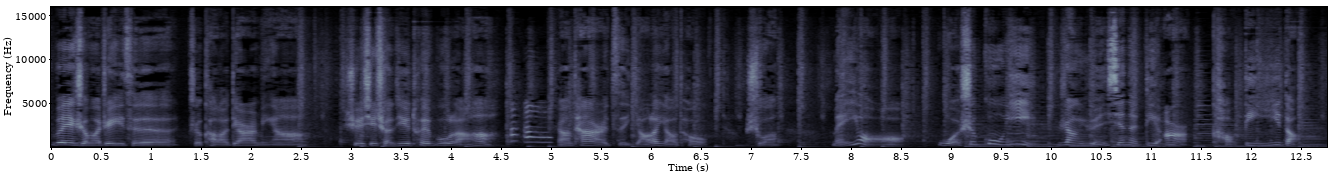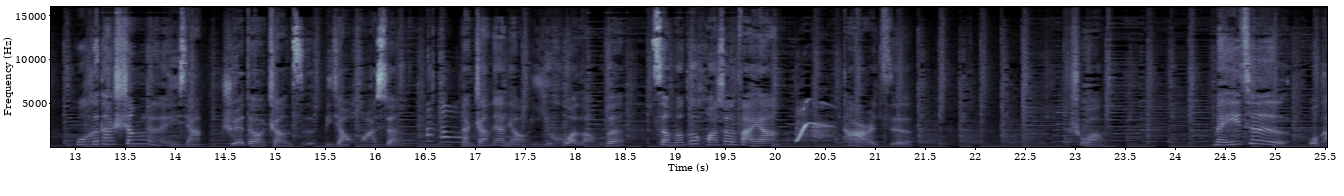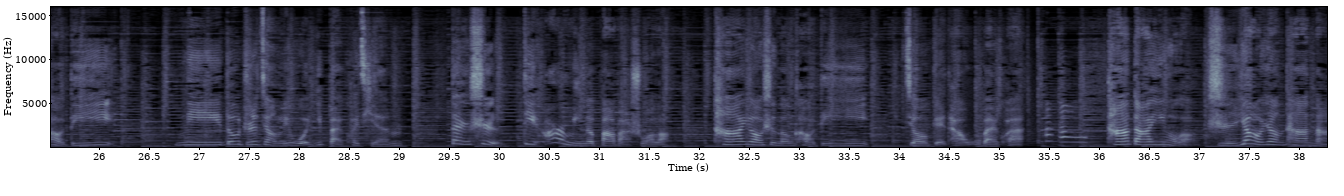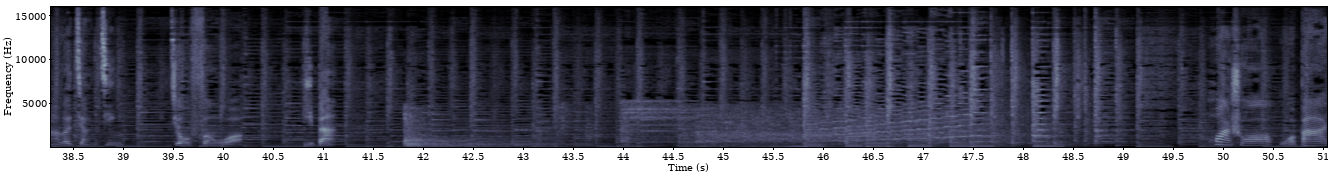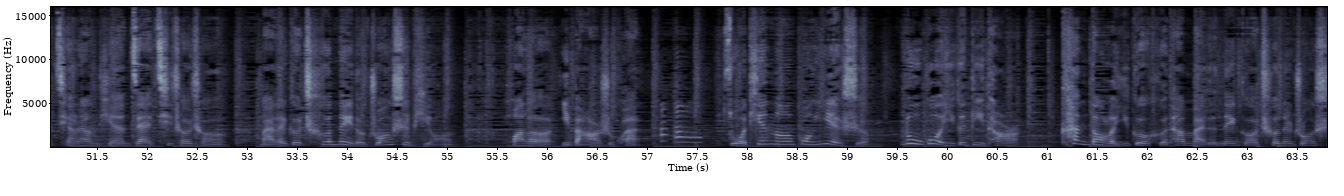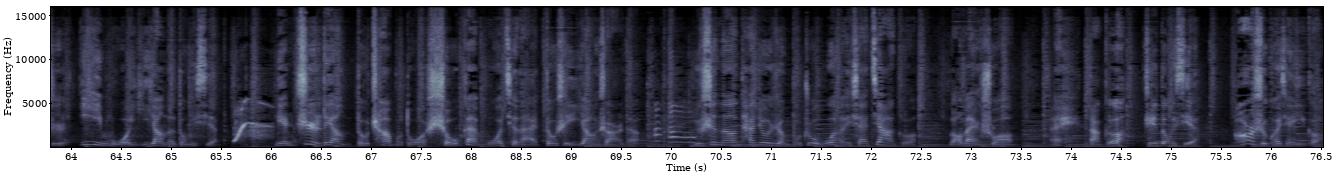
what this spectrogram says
为什么这一次只考了第二名啊？学习成绩退步了哈？”然后他儿子摇了摇头说：“没有，我是故意让原先的第二考第一的。”我和他商量了一下，觉得这样子比较划算。那张大娘疑惑了，问：“怎么个划算法呀？”他儿子说：“每一次我考第一，你都只奖励我一百块钱。但是第二名的爸爸说了，他要是能考第一，就给他五百块。他答应了，只要让他拿了奖金，就分我一半。”话说，我爸前两天在汽车城买了一个车内的装饰品，花了一百二十块。昨天呢，逛夜市，路过一个地摊儿，看到了一个和他买的那个车内装饰一模一样的东西，连质量都差不多，手感摸起来都是一样色儿的。于是呢，他就忍不住问了一下价格。老板说：“哎，大哥，这东西二十块钱一个。”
